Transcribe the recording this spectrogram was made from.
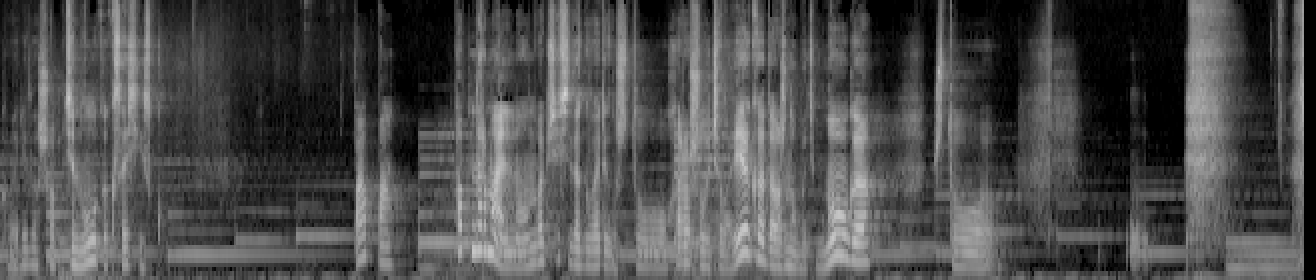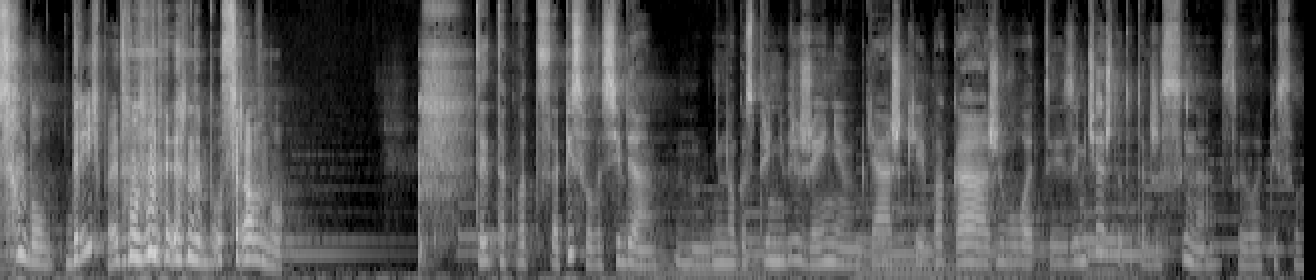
говорила, что обтянула, как сосиску. Папа. Папа нормально, он вообще всегда говорил, что хорошего человека должно быть много, что сам был дрищ, поэтому, наверное, был все равно. Ты так вот описывала себя немного с пренебрежением, ляжки, бока, живот. Ты замечаешь, что ты также сына своего описывала?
